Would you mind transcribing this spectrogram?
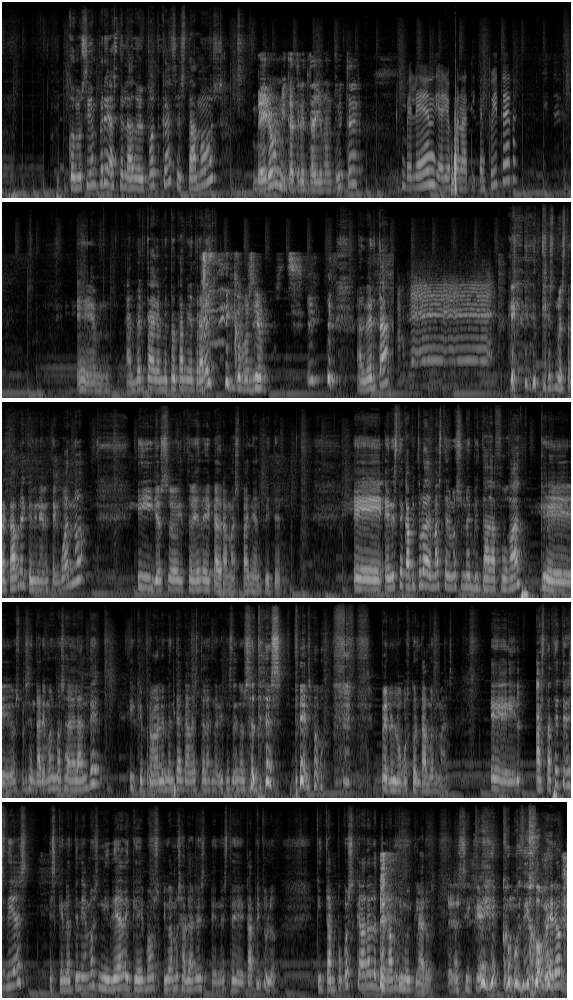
Como siempre, a este lado del podcast estamos... Verónica31 en Twitter. Belén, Diario Fanática en Twitter. eh, Alberta, me toca a mí otra vez. Como siempre. Alberta, que, que es nuestra cabra que viene de vez en cuando. Y yo soy Zoe de Cadrama España en Twitter. Eh, en este capítulo además tenemos una invitada fugaz que os presentaremos más adelante y que probablemente acabe hasta las narices de nosotras, pero, pero luego os contamos más. Eh, hasta hace tres días es que no teníamos ni idea de qué íbamos, íbamos a hablar en este capítulo. Y tampoco es que ahora lo tengamos muy claro. Así que, como dijo Vero,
